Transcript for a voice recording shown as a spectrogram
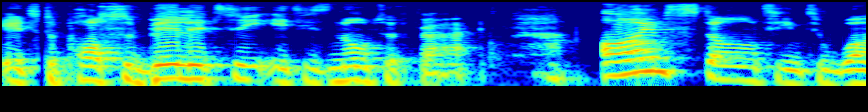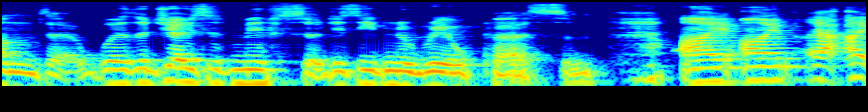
It's a possibility. It is not a fact. I'm starting to wonder whether Joseph Mifsud is even a real person. I, I, I, I,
